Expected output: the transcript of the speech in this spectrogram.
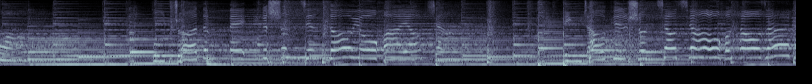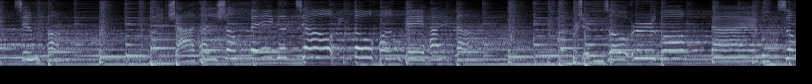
望，捕捉的每一个瞬卷走日光，带不走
